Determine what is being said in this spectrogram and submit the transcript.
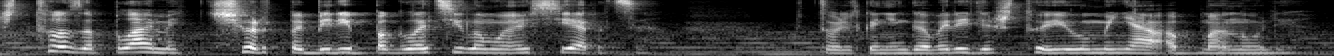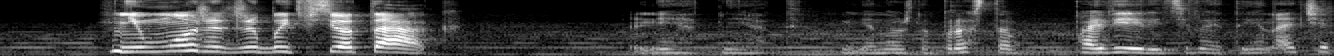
Что за пламя, черт побери, поглотило мое сердце? Только не говорите, что и у меня обманули. Не может же быть все так! Нет, нет, мне нужно просто поверить в это, иначе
